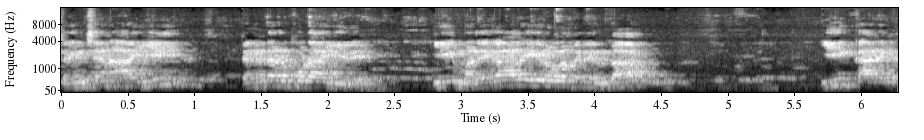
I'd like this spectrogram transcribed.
ಶಂಕ್ಷನ್ ಆಗಿ ಟೆಂಡರ್ ಕೂಡ ಆಗಿದೆ. ಈ ಮಳೆಗಾಲ ಇರುವುದರಿಂದ ಈ ಕಾರ್ಯ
